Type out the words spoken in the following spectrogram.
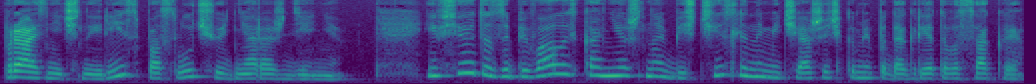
праздничный рис по случаю дня рождения. И все это запивалось, конечно, бесчисленными чашечками подогретого саке.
